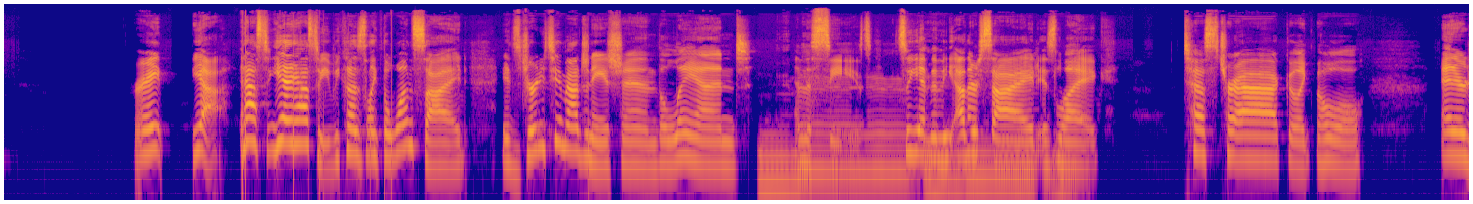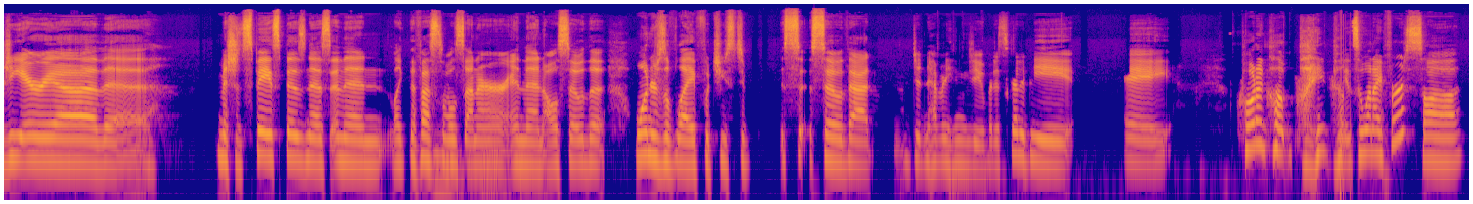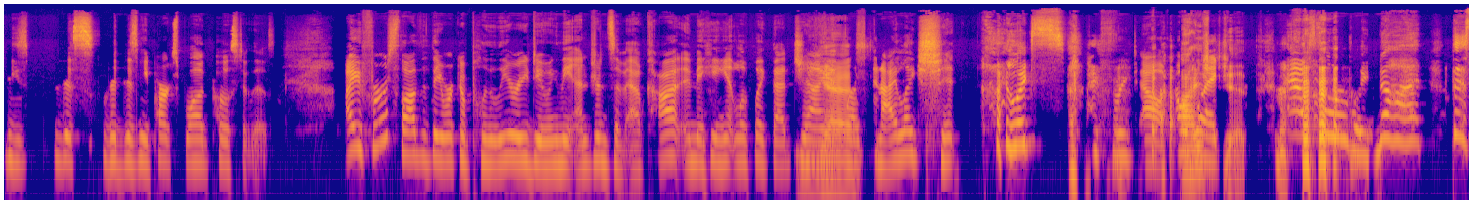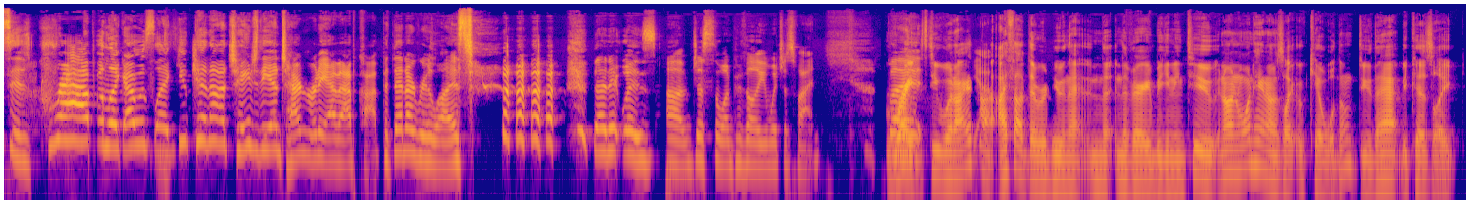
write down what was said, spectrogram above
Right? Yeah, it has to. Yeah, it has to be because like the one side, it's Journey to Imagination, the land, and the seas. So yeah, then the other side is like test track, like the whole energy area, the mission space business, and then like the festival mm-hmm. center, and then also the Wonders of Life, which used to so, so that didn't have anything to do, but it's going to be a quote unquote play. So when I first saw these this the Disney Parks blog post of this. I first thought that they were completely redoing the entrance of Epcot and making it look like that giant, like, Yes. and I like shit. I like, I freaked out. I I like, shit. absolutely not. This is crap. And like, I was like, you cannot change the integrity of Epcot. But then I realized that it was um, just the one pavilion, which is fine. But Right. See what I yeah. thought I thought they were doing that in the in the very beginning too. And on one hand I was like, okay, well don't do that because like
